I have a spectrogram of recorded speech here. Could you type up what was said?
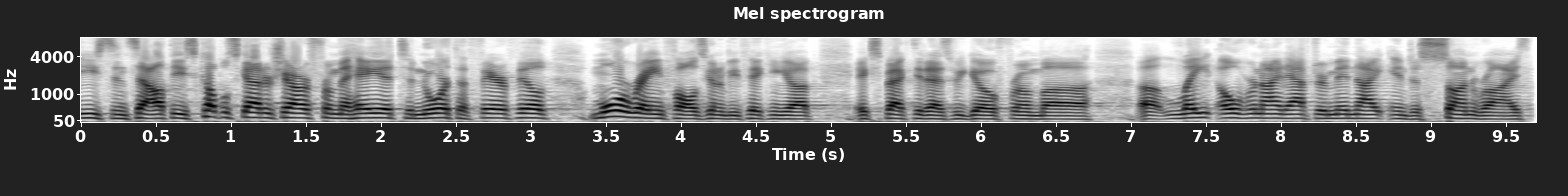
east and southeast. A couple scattered showers from Mexia to north of Fairfield. More rainfall is going to be picking up expected as we go from uh, uh, late overnight after midnight into sunrise.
